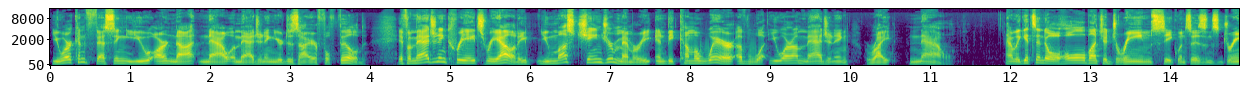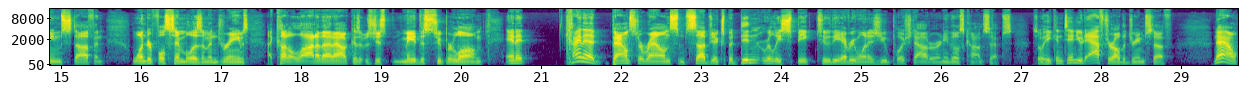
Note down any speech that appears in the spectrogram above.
you are confessing you are not now imagining your desire fulfilled. If imagining creates reality, you must change your memory and become aware of what you are imagining right now. Now, he gets into a whole bunch of dream sequences and dream stuff and wonderful symbolism in dreams. I cut a lot of that out because it was just made this super long. And it kind of bounced around some subjects, but didn't really speak to the everyone as you pushed out or any of those concepts. So he continued after all the dream stuff. Now,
